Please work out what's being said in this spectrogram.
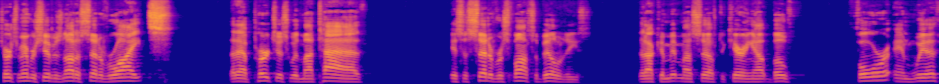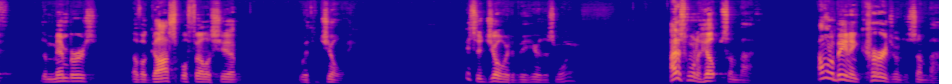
Church membership is not a set of rights that I've purchased with my tithe. It's a set of responsibilities that I commit myself to carrying out both for and with the members of a gospel fellowship with joy. It's a joy to be here this morning. I just want to help somebody. I want to be an encouragement to somebody.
